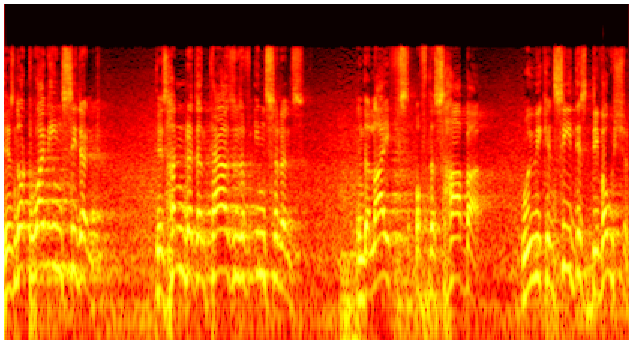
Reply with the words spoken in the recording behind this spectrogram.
There's not one incident, there's hundreds and thousands of incidents in the lives of the Sahaba where we can see this devotion.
